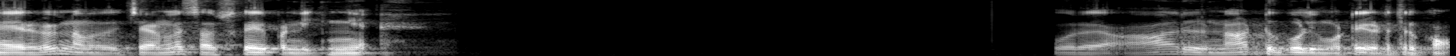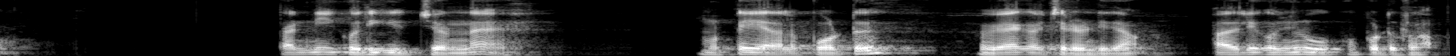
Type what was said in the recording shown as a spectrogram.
நேயர்கள் நம்ம சேனலை சப்ஸ்கிரைப் பண்ணிக்கோங்க. ஒரு ஆறு நாட்டுக்கோழி முட்டை எடுத்திருக்கோம். தண்ணி கொதிக்க வச்சோடனே முட்டையை அதில் போட்டு வேக வச்சிட வேண்டியதான் அதுலேயே கொஞ்சம் உப்பு போட்டுக்கலாம்.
